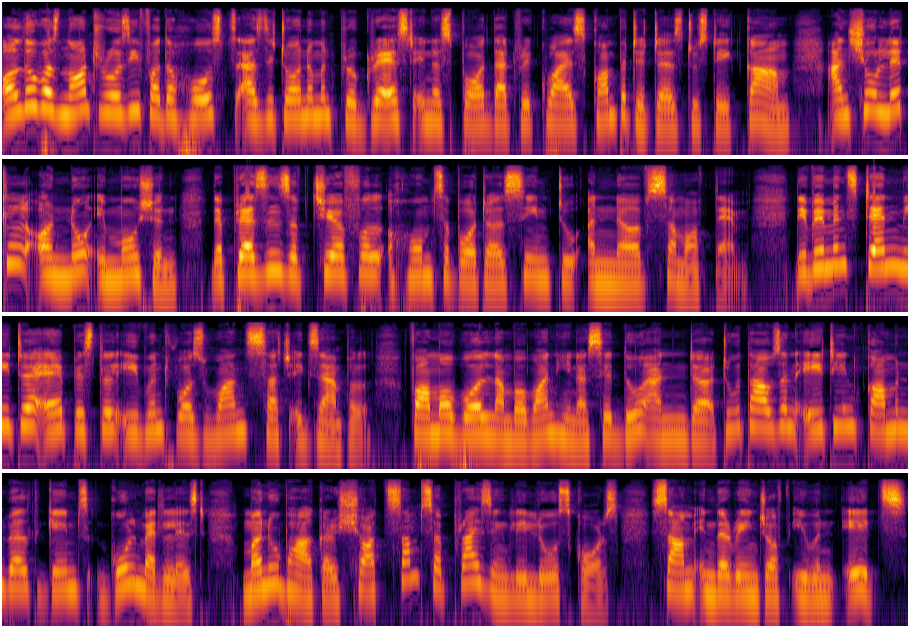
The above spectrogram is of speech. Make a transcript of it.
Although was not rosy for the hosts as the tournament progressed in a sport that requires competitors to stay calm and show little or no emotion, the presence of cheerful home supporters seemed to unnerve some of them. The women's 10 meter air pistol event was one such example. Former world number 1 Heena Sidhu and uh, 2018 Commonwealth Games gold medalist Manu Bhaker shot some surprisingly low scores, some in the range of even eights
